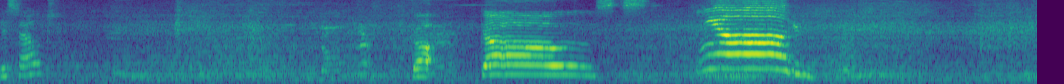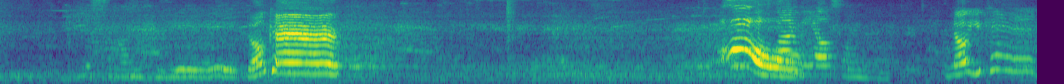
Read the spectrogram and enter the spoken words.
this out. Go ghosts. Yeah. You slimed me. Don't care. Slime Oh! me, I'll slime you. No, you can't.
